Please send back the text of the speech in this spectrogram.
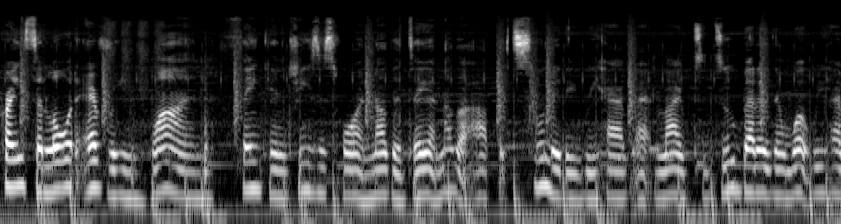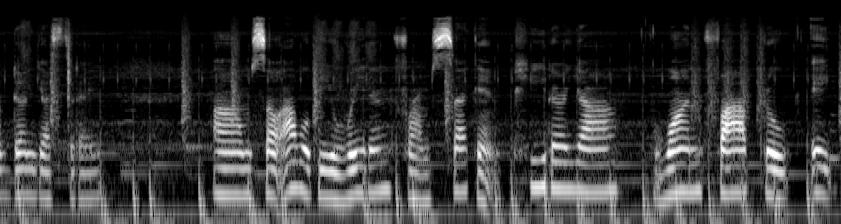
Praise the Lord, everyone. Thanking Jesus for another day, another opportunity we have at life to do better than what we have done yesterday. Um, so I will be reading from Second Peter, y'all, 1 5 through 8.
